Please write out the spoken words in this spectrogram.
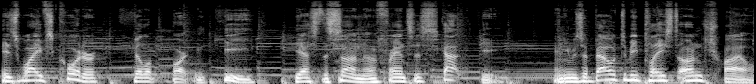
his wife's quarter, Philip Barton Key, yes, the son of Francis Scott Key, and he was about to be placed on trial.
